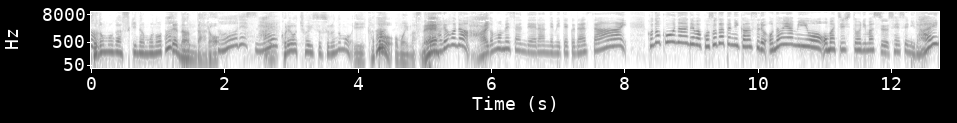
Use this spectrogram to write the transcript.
ん子供が好きなものってなんだろう。そうですね。はい。これをチョイスするのもいいかと思いますねな。るほど。はい子供目線で選んでみてください。このコーナーでは子育てに関するお悩みをお待ちしております。先生に来年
